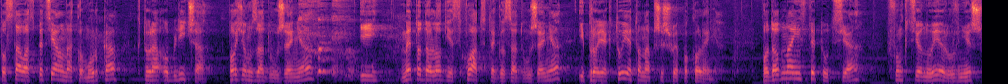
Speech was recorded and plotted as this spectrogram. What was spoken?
powstała specjalna komórka, która oblicza poziom zadłużenia i metodologię spłat tego zadłużenia i projektuje to na przyszłe pokolenia. Podobna instytucja funkcjonuje również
